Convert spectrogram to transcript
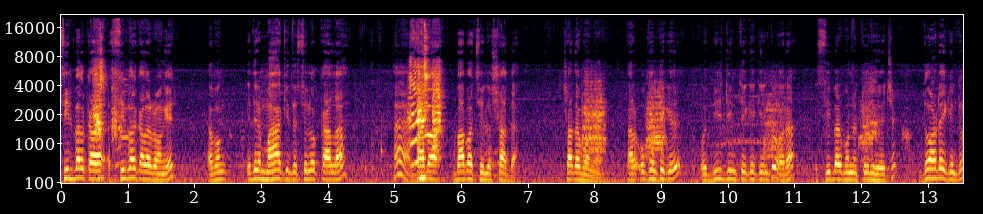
সিলভার কালার সিলভার কালার রঙের এবং এদের মা কিন্তু ছিল কালা হ্যাঁ বাবা বাবা ছিল সাদা সাদা বর্ণের। তার ওখান থেকে ওই বীজ ডিম থেকে কিন্তু ওরা সিলভার বর্ণের তৈরি হয়েছে। দোয়াটাই কিন্তু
